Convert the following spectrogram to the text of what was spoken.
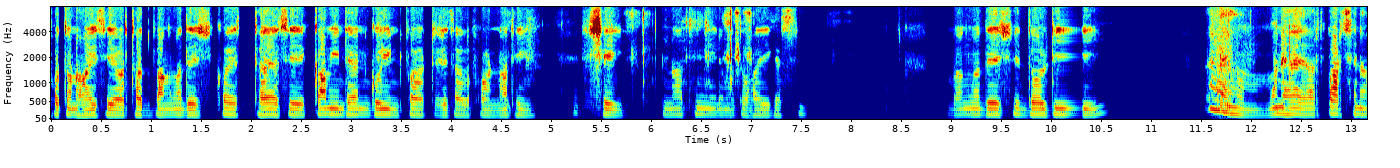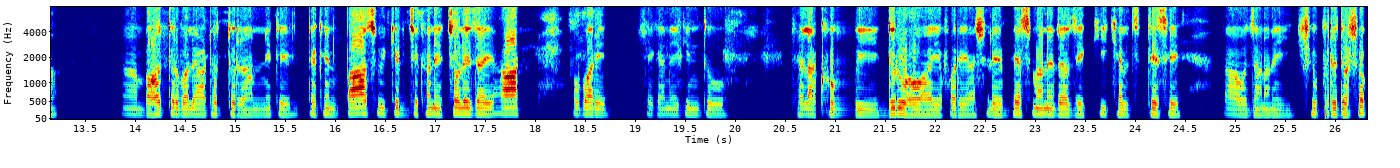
পতন হয়েছে, অর্থাৎ বাংলাদেশ আছে coming and going part, result for nothing. সেই নাথিং এর মতো হয়ে গেছে। বাংলাদেশ দলটি মনে হয় আর পারছে না। বাহাত্তর বলে আটাত্তর রান নিতে। দেখেন, পাঁচ উইকেট যেখানে চলে যায় আট ওভারে, সেখানে কিন্তু খেলা খুবই দুরূহ হয়ে পড়ে। আসলে ব্যাটসম্যানেরা যে কি খেলতেছে তাও জানা নেই। সুপ্রিয় দর্শক,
